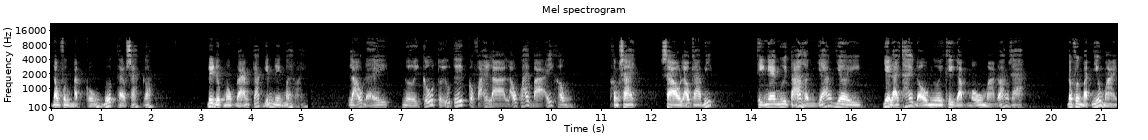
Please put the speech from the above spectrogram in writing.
Đông Phương Bạch cũng bước theo sát gót. Đi được một đoạn Trác Vĩnh Niên mới hỏi. Lão đệ, người cứu tiểu tiết có phải là lão quái bà ấy không? Không sai, sao lão ca biết? Thì nghe ngươi tả hình dáng dơi, với lại thái độ người khi gặp mụ mà đoán ra. Đông Phương Bạch nhíu mày,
